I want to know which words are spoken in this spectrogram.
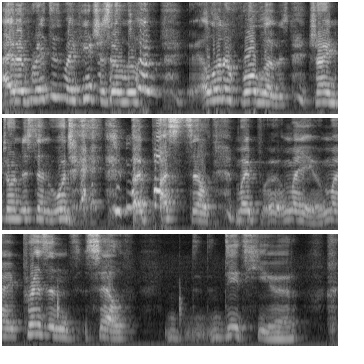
I'm afraid that my future self will have a lot of problems trying to understand what my past self, my, my, my present self did here.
